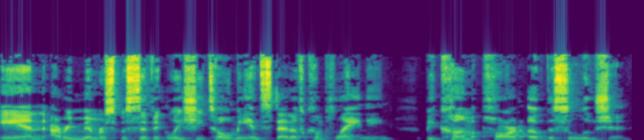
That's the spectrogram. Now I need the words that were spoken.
And I remember specifically, she told me instead of complaining, become part of the solution.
